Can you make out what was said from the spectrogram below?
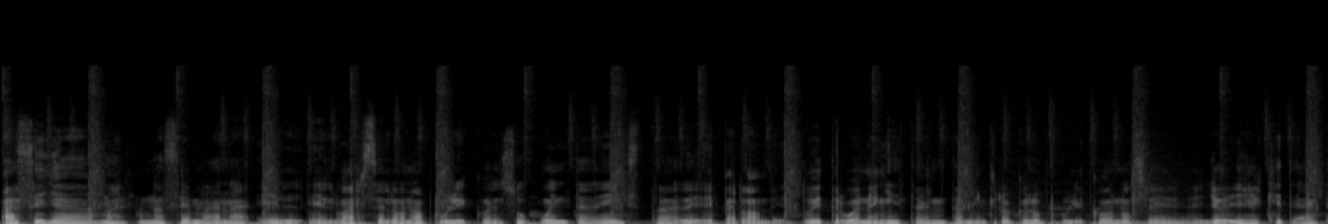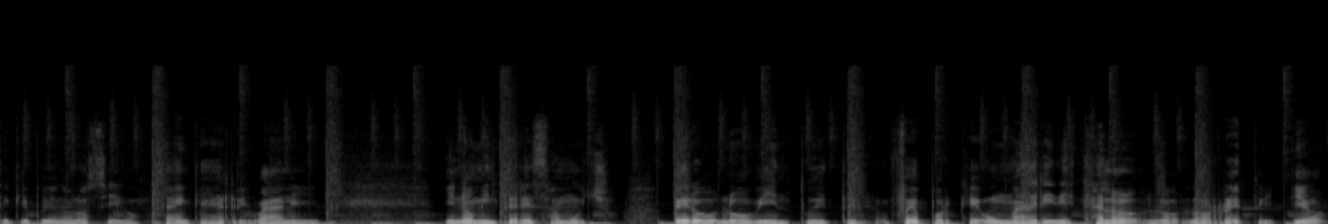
Hace ya más de una semana el, Barcelona publicó en su cuenta de Insta, de, perdón, de Twitter, bueno, en Instagram también creo que lo publicó, no sé, yo es que a este equipo yo no lo sigo, saben que es el rival y, y no me interesa mucho. Pero lo vi en Twitter, fue porque un madridista lo, lo, lo retuiteó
